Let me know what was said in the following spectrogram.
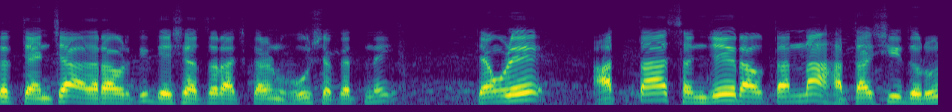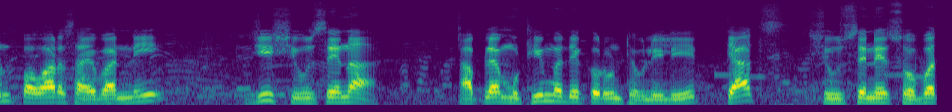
तर त्यांच्या आधारावरती देशाचं राजकारण होऊ शकत नाही. त्यामुळे आत्ता संजय राऊतांना हाताशी धरून पवार साहेबांनी जी शिवसेना आपल्या मुठीमध्ये करून ठेवलेली आहे त्याच शिवसेनेसोबत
